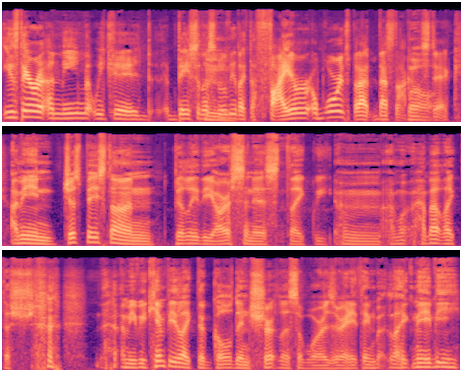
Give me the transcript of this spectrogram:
is there a name that we could base on this hmm. movie, like the Fire Awards? But I, that's not going to stick. I mean, just based on Billy the Arsonist, like we, um, how about like the, sh- I mean, we can't be like the Golden Shirtless Awards or anything, but like maybe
